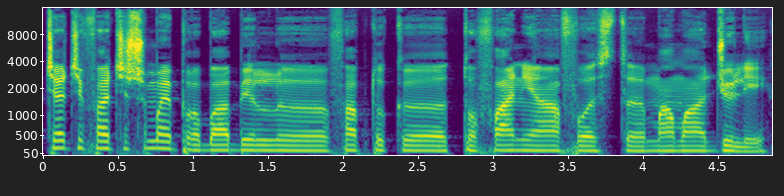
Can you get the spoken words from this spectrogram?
ceea ce face și mai probabil uh, faptul că Tofania a fost uh, mama Julie.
